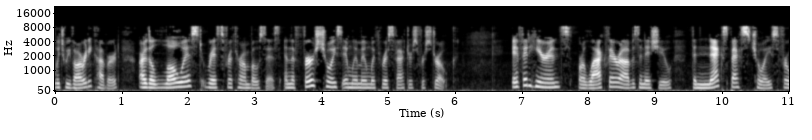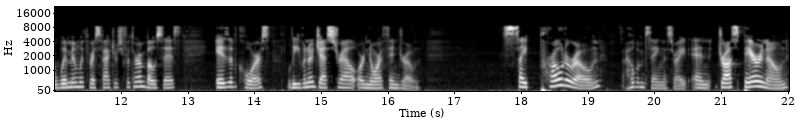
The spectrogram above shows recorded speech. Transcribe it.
which we've already covered, are the lowest risk for thrombosis and the first choice in women with risk factors for stroke. If adherence or lack thereof is an issue, the next best choice for women with risk factors for thrombosis is, of course, levonorgestrel or norethindrone. Cyproterone, I hope I'm saying this right, and drospirenone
